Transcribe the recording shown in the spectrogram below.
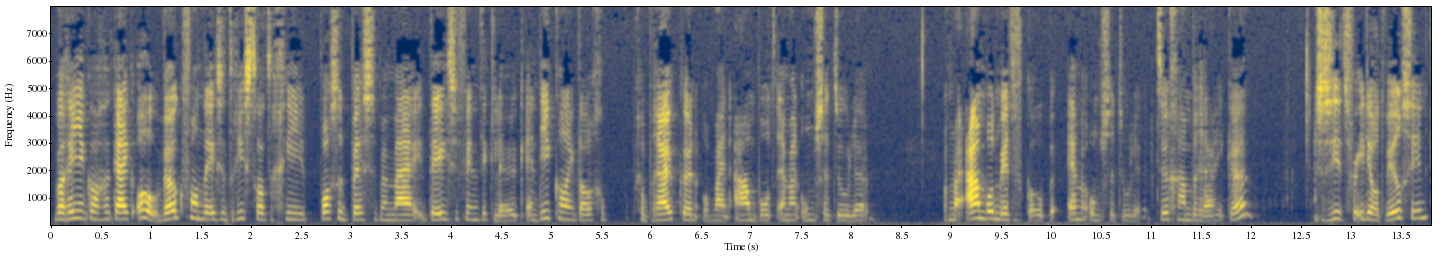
Waarin je kan gaan kijken, oh, welke van deze drie strategieën past het beste bij mij? Deze vind ik leuk. En die kan ik dan gebruiken om mijn aanbod en mijn omzetdoelen, of mijn aanbod meer te verkopen en mijn omzetdoelen te gaan bereiken. Dus er zit voor ieder wat wils in.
